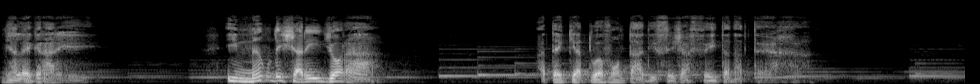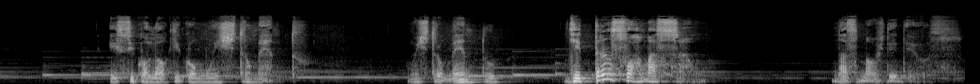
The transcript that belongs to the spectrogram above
me alegrarei e não deixarei de orar até que a tua vontade seja feita na terra. E se coloque como um instrumento, um instrumento de transformação nas mãos de Deus.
